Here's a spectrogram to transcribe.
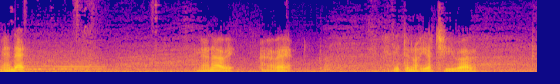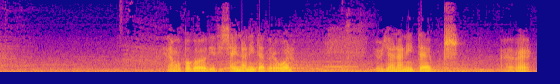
Vender. La nave. A ver. Tiene tecnología archivada. Damos un poco, 16 nanitas, pero bueno. Yo ya nanitas... A ver.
